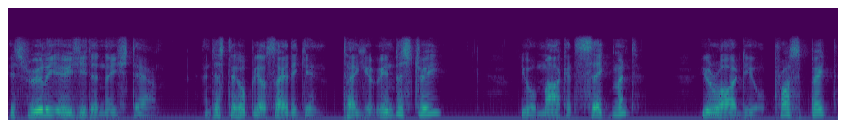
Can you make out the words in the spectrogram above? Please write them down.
it's really easy to niche down. And just to help you, I'll say it again. Take your industry, your market segment, your ideal prospect,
